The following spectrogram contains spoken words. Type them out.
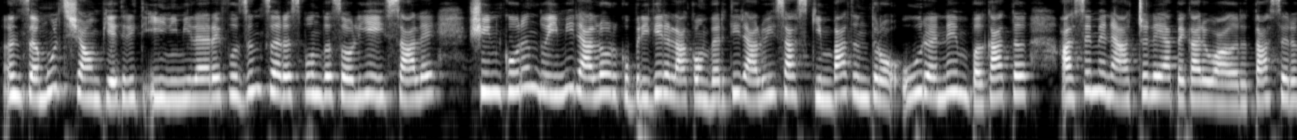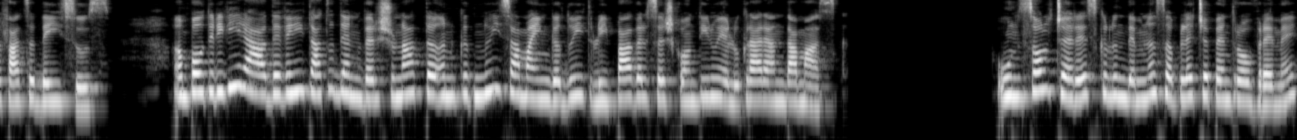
Însă mulți și-au împietrit inimile, refuzând să răspundă soliei sale și în curând uimirea lor cu privire la convertirea lui s-a schimbat într-o ură neîmpăcată, asemenea aceleia pe care o arătaseră față de Isus. Împotrivirea a devenit atât de înverșunată încât nu i s-a mai îngăduit lui Pavel să-și continue lucrarea în Damasc. Un sol ceresc îl îndemnă să plece pentru o vreme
